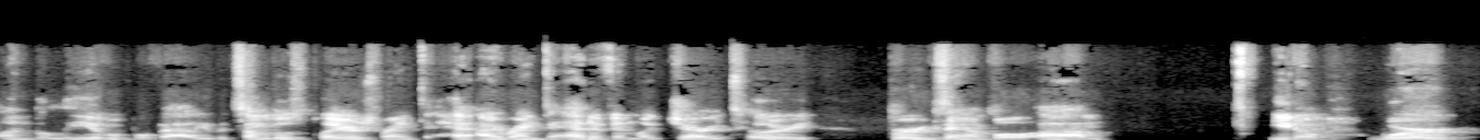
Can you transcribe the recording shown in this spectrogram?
unbelievable value, but some of those players ranked ahead, I ranked ahead of him, like Jerry Tillery, for example. Um, you know, were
